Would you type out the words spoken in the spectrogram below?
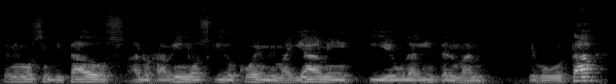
tenemos invitados a los rabinos Guido Cohen de Miami y Euda Gintelman de Bogotá,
